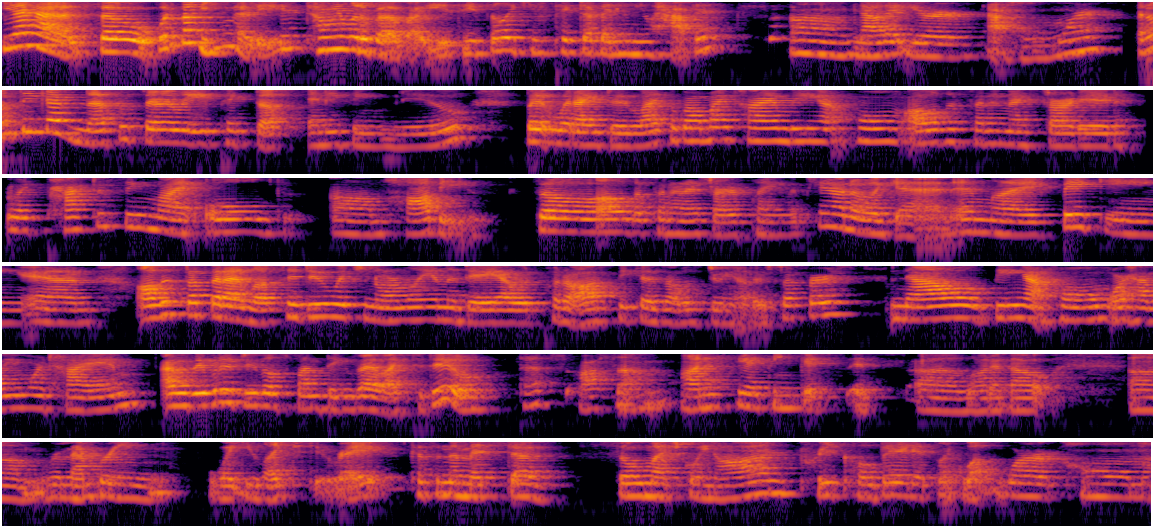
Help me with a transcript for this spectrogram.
yeah, so what about you, Mely? Tell me a little bit about you. Do you feel like you've picked up any new habits um, now that you're at home more? I don't think I've necessarily picked up anything new, but what I did like about my time being at home, all of a sudden I started like practicing my old um, hobbies. So all of a sudden I started playing the piano again and like baking and all the stuff that I love to do, which normally in the day I would put off because I was doing other stuff first. Now being at home or having more time, I was able to do those fun things I like to do. That's awesome. Honestly, I think it's it's a lot about um, remembering what you like to do, right? Because in the midst of so much going on pre-COVID, it's like what work, home,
